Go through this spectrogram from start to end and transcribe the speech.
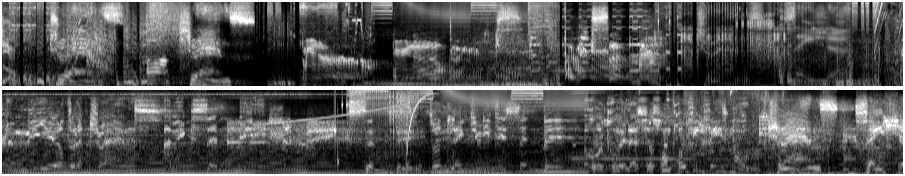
Trans. Up Trans. Le meilleur de la trance avec 7B. 7B. Toute l'actualité 7B, retrouvez-la sur son profil Facebook. Trans Station.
